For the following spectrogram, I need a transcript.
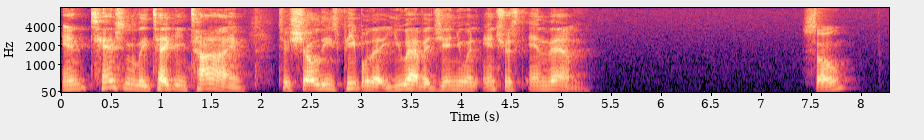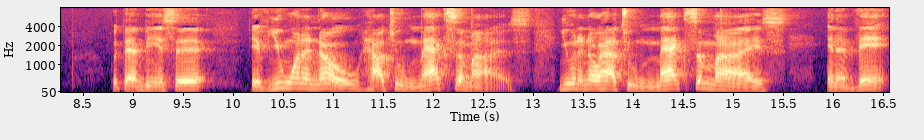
intentionally taking time to show these people that you have a genuine interest in them. So, with that being said, if you want to know how to maximize, you want to know how to maximize an event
